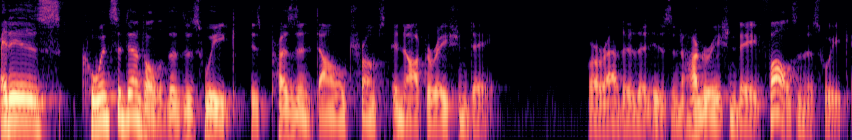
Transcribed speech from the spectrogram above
It is coincidental that this week is President Donald Trump's inauguration day, or rather, that his inauguration day falls in this week.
